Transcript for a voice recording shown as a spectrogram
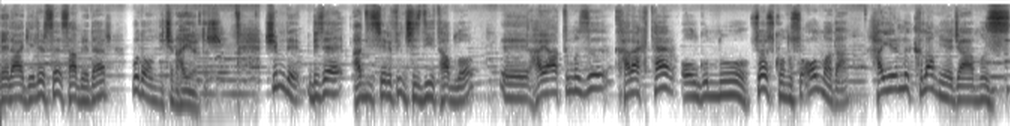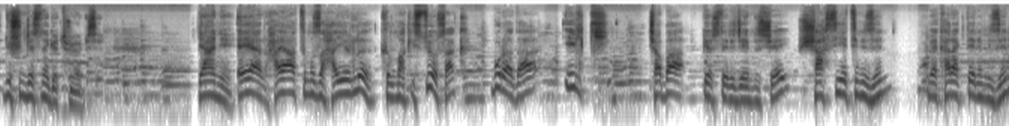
bela gelirse sabreder, bu da onun için hayırdır. Şimdi bize hadis-i şerifin çizdiği tablo e, hayatımızı karakter olgunluğu söz konusu olmadan hayırlı kılamayacağımız düşüncesine götürüyor bizi. Yani eğer hayatımızı hayırlı kılmak istiyorsak burada ilk çaba göstereceğimiz şey şahsiyetimizin ve karakterimizin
